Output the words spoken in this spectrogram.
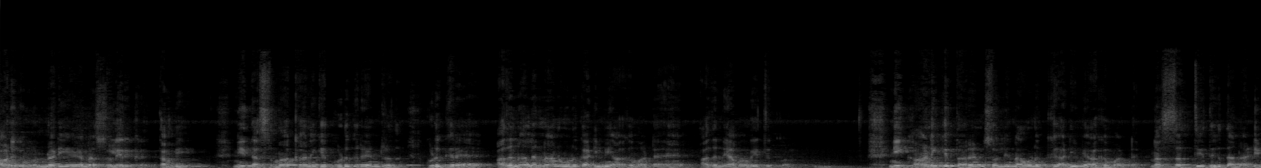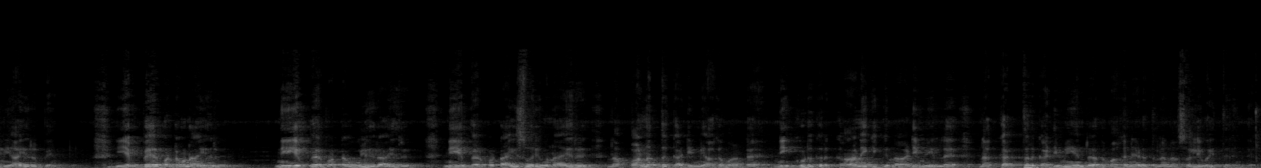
அவனுக்கு முன்னாடியே நான் சொல்லியிருக்கிறேன் தம்பி நீ தசமா காணிக்க கொடுக்குறன்றது கொடுக்குற அதனால நான் உனக்கு அடிமை ஆக மாட்டேன். அதை ஞாபகம் வைத்துக்கோ நீ காணிக்க தரேன்னு சொல்லி நான் உனக்கு அடிமை ஆக மாட்டேன். நான் சத்தியத்துக்கு தான் அடிமையாக இருப்பேன். நீ இருப்பேன் நீ எப்பேற்பட்ட ஊழியராயிரு நீ எப்பேற்பட்ட ஐஸ்வர்யவனாயிரு நான் பணத்துக்கு அடிமையாக மாட்டேன். நீ கொடுக்குற காணிக்கைக்கு நான் அடிமை இல்லை. நான் கத்தருக்கு அடிமை என்று அந்த மகனிடத்துல நான் சொல்லி வைத்திருந்தேன்.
